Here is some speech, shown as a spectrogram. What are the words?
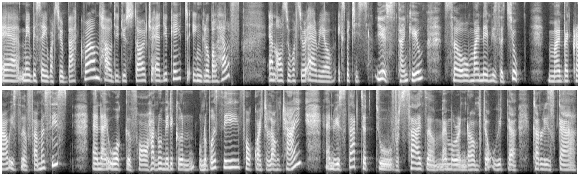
Uh, maybe say what's your background, how did you start to educate in global health, and also what's your area of expertise? Yes, thank you. So, my name is Chuc. My background is a pharmacist and I work for Hanoi Medical University for quite a long time. And we started to recite a memorandum with uh, Karolinska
